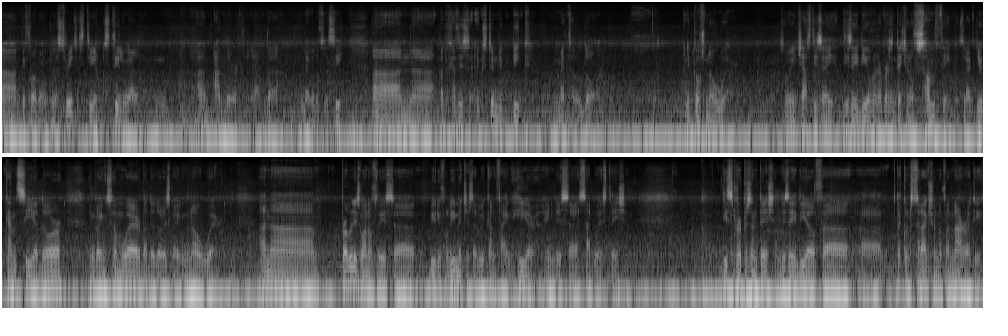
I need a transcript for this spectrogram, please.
uh, before going to the street. Still, still we are under yeah, the level of the sea. And, uh, but we have this extremely big metal door, and it goes nowhere. So it's just this, this idea of a representation of something. It's like you can see a door and going somewhere, but the door is going nowhere. And uh, probably it's one of these uh, beautiful images that we can find here in this uh, subway station this representation, this idea of uh, uh, the construction of a narrative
